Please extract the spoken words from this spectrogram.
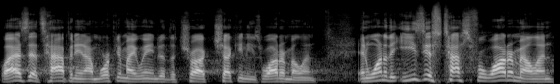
Well, as that's happening, I'm working my way into the truck, checking these watermelon. And one of the easiest tests for watermelon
